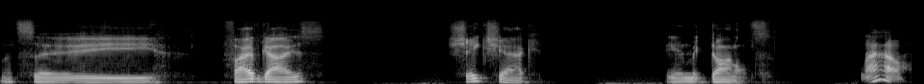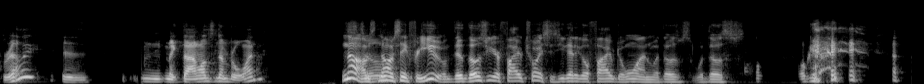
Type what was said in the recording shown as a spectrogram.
Let's say Five Guys, Shake Shack, and McDonald's. Wow, really? Is McDonald's number one? No, So- no, I'm saying for you. Th- those are your five choices. You got to go five to one with those. With those. Oh, okay.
